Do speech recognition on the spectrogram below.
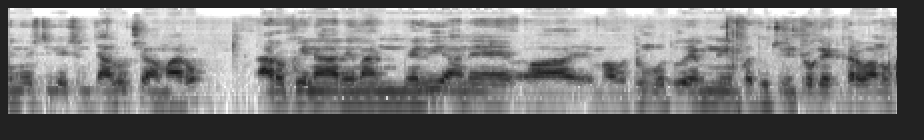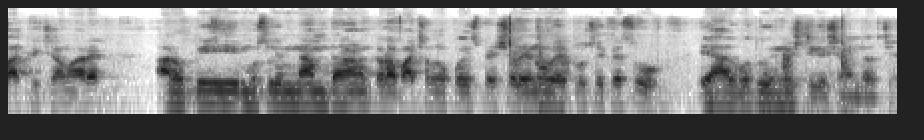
ઇન્વેસ્ટિગેશન ચાલુ છે અમારું. આરોપીના રિમાન્ડ મેળવી અને એમાં વધુ વધુ એમની બધું જ ઇન્ટ્રોગેટ કરવાનું બાકી છે અમારે. આરોપી મુસ્લિમ નામ ધારણ કરવા પાછળનો કોઈ સ્પેશિયલ એનો હેતુ છે કે શું એ હાલ બધું ઇન્વેસ્ટિગેશન અંદર છે.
